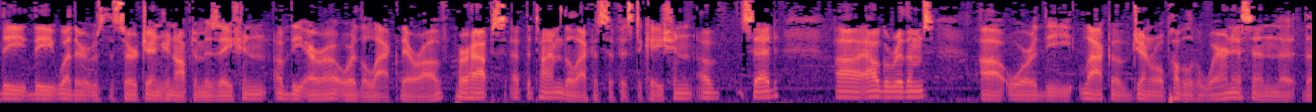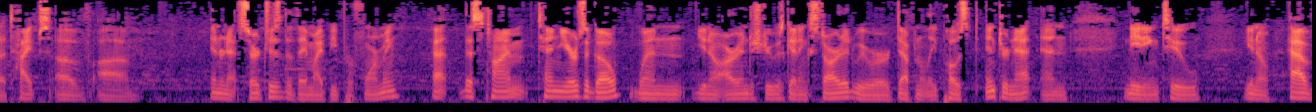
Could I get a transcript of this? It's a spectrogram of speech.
the the whether it was the search engine optimization of the era or the lack thereof, perhaps at the time, the lack of sophistication of said uh, algorithms, uh, or the lack of general public awareness and the the types of uh, internet searches that they might be performing at this time 10 years ago when you know our industry was getting started. We were definitely post internet and needing to you know have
